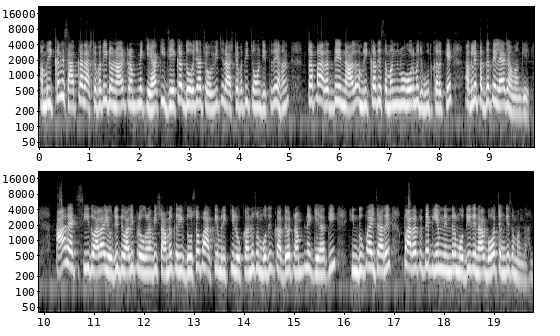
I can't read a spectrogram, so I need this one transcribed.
ਅਮਰੀਕਾ ਦੇ ਸਾਬਕਾ ਰਾਸ਼ਟਰਪਤੀ ਡੋਨਾਲਡ ਟਰੰਪ ਨੇ ਕਿਹਾ ਕਿ ਜੇਕਰ 2024 ਵਿੱਚ ਰਾਸ਼ਟਰਪਤੀ ਚੋਣ ਜਿੱਤਦੇ ਹਨ, ਤਾਂ ਭਾਰਤ ਦੇ ਨਾਲ ਅਮਰੀਕਾ ਦੇ ਸੰਬੰਧ ਨੂੰ ਹੋਰ ਮਜ਼ਬੂਤ ਕਰਕੇ ਅਗਲੇ ਪੱਧਰ ਤੇ ਲੈ ਜਾਵਾਂਗੇ। ਆਰਐਚਸੀ ਦੁਆਰਾ ਆਯੋਜਿਤ ਦੀਵਾਲੀ ਪ੍ਰੋਗਰਾਮ ਵਿੱਚ ਸ਼ਾਮਲ ਕਰੀਬ 200 ਭਾਰਤੀ ਅਮਰੀਕੀ ਲੋਕਾਂ ਨੂੰ ਸੰਬੋਧਿਤ ਕਰਦੇ ਹੋਏ ਟਰੰਪ ਨੇ ਕਿਹਾ ਕਿ ਹਿੰਦੂ ਭਾਈਚਾਰੇ, ਭਾਰਤ ਅਤੇ ਪੀਐਮ ਨਰਿੰਦਰ ਮੋਦੀ ਦੇ ਨਾਲ ਬਹੁਤ ਚੰਗੇ ਸੰਬੰਧ ਹਨ।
